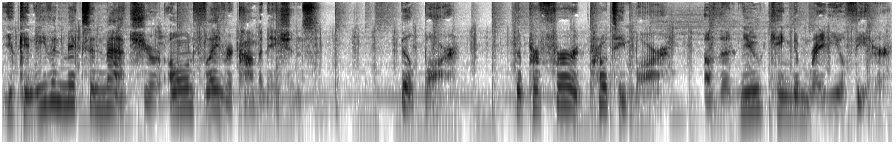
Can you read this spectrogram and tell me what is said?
You can even mix and match your own flavor combinations. Built Bar, the preferred protein bar of the New Kingdom Radio Theater.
